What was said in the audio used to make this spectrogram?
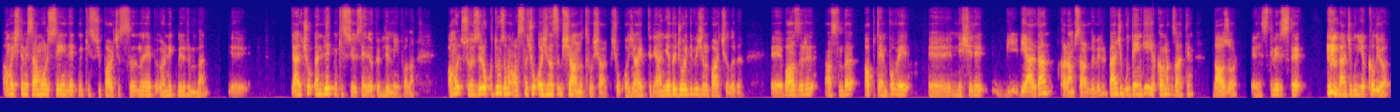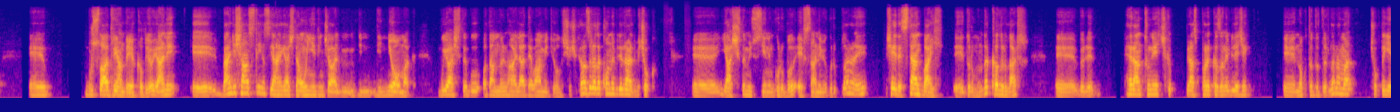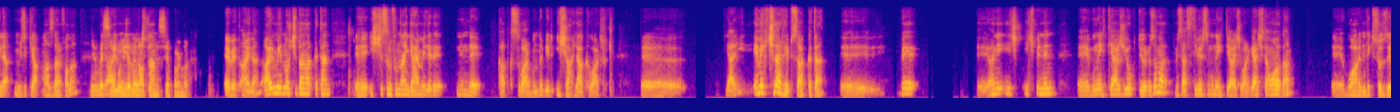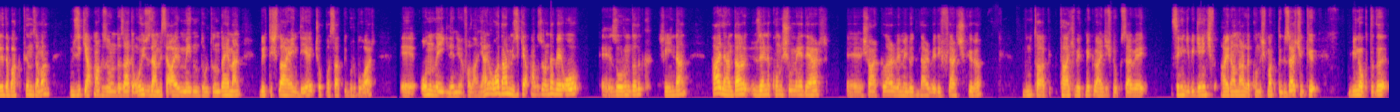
Ama işte mesela Morrissey'in Let Me Kiss You parçasını hep örnek veririm ben. E, yani çok hani Let Me Kiss You, seni öpebilir miyim falan. Ama sözleri okuduğun zaman aslında çok acınası bir şey anlatır o şarkı. Çok acayiptir. Yani ya da Joy Division'ın parçaları. E, bazıları aslında up tempo ve e, neşeli bir, bir yerden karamsarlığı verir. Bence bu dengeyi yakalamak zaten daha zor. E, Steve de bence bunu yakalıyor. E, Bruce Adrian da yakalıyor. Yani e, bence şanslıyız. Yani gerçekten 17. albüm din, dinliyor olmak. Bu yaşta bu adamların hala devam ediyor oluşu. Çünkü hazıra da konabilirlerdi. Birçok e, yaşlı müzisyenin grubu, efsanevi gruplar hani şeyde standby e, durumunda kalırlar e, böyle her an turneye çıkıp biraz para kazanabilecek e, noktadadırlar ama çok da yeni müzik yapmazlar falan. 25 yani sene boyunca veda turnesi yaparlar. Evet aynen. Iron Maiden o açıdan hakikaten e, işçi sınıfından gelmelerinin de katkısı var bunda. Bir iş ahlakı var. E, yani emekçiler hepsi hakikaten. E, ve e, hani hiç hiçbirinin e, buna ihtiyacı yok diyoruz ama mesela Steve Harris'in buna ihtiyacı var. Gerçekten o adam e, bu halindeki sözleri de baktığım zaman müzik yapmak zorunda. Zaten o yüzden mesela Iron Maiden durduğunda hemen British Lion diye çok vasat bir grubu var. E, onunla ilgileniyor falan. Yani o adam müzik yapmak zorunda ve o e, zorundalık şeyinden halen daha üzerine konuşulmaya değer e, şarkılar ve melodiler ve riffler çıkıyor. Bunu ta- takip etmek bence çok güzel ve senin gibi genç hayranlarla konuşmak da güzel çünkü bir noktada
